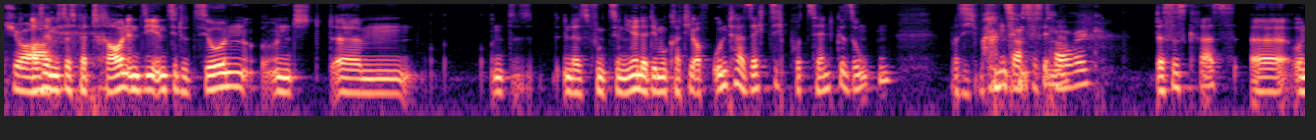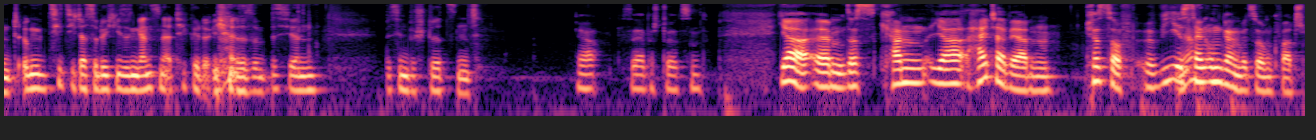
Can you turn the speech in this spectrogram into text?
Ja. Außerdem ist das Vertrauen in die Institutionen und, ähm, und in das Funktionieren der Demokratie auf unter 60 Prozent gesunken, was ich wahnsinnig finde. Das ist finde. traurig. Das ist krass. Äh, und irgendwie zieht sich das so durch diesen ganzen Artikel durch. Also so ein bisschen, bisschen bestürzend. Ja, sehr bestürzend. Ja, ähm, das kann ja heiter werden. Christoph, wie ist ja. dein Umgang mit so einem Quatsch?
